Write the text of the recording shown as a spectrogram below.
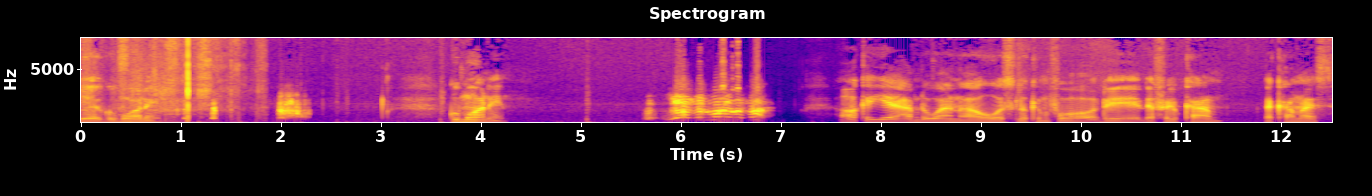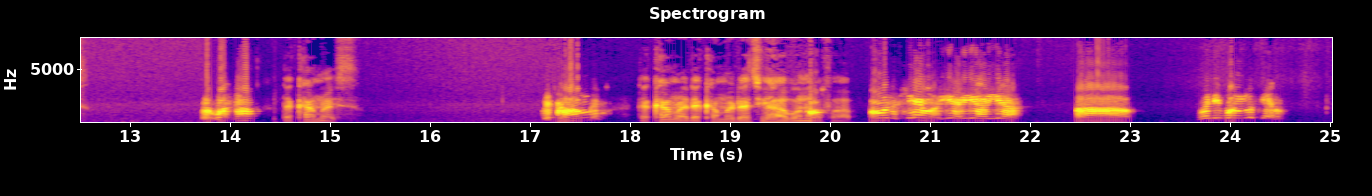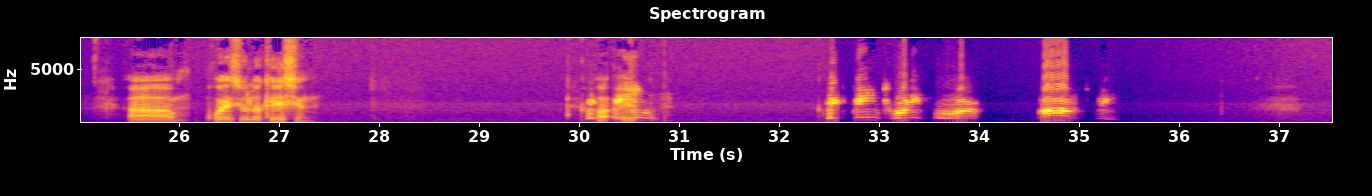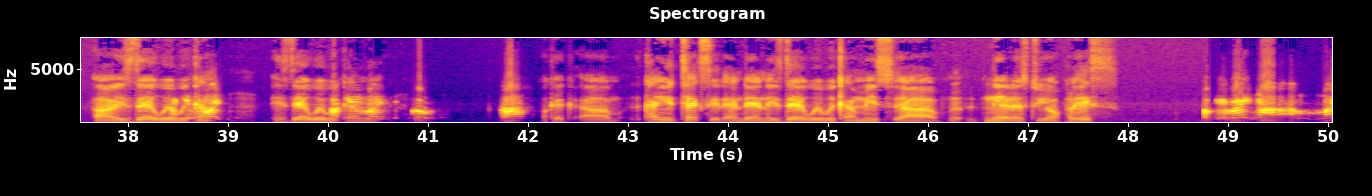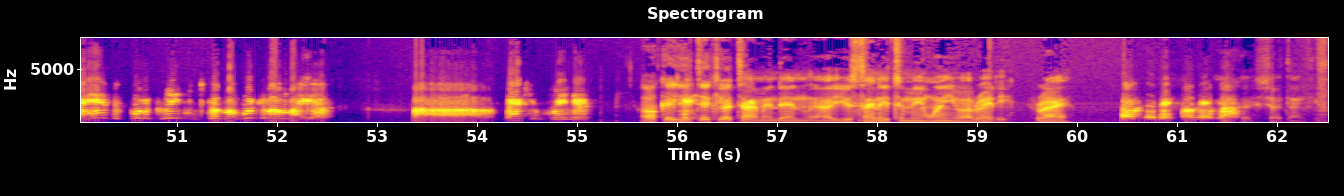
Yeah, good morning. Good morning. Yeah, good morning. What's up? Okay, yeah, I'm the one uh, who was looking for the, the flip cam, the cameras. The what now? The cameras. The Congress? The camera, the camera that you have on offer. Oh, the camera. Yeah, yeah, yeah. Uh, when do you want to look at them? Um, where's your location? Uh, 16, 1624 Palm Street. Uh, is there a way we can, you is there a way we can, my. Huh? okay, um, can you text it and then is there a way we can meet uh, nearest to your place? Okay, right now I'm, my hands are full of grease because I'm working on my uh, uh, vacuum cleaner. Okay, you take your time and then uh, you send it to me when you are ready, right? Okay, bye. Okay, sure, thank you.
